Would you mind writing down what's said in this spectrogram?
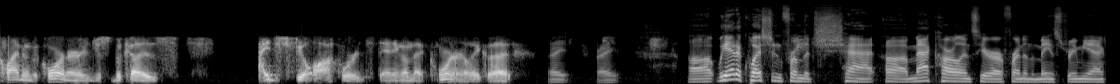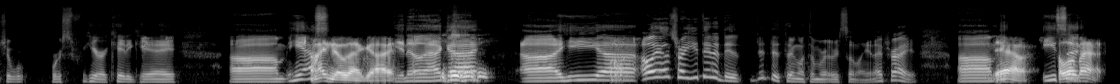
climbing the corner just because I just feel awkward standing on that corner like that. Right, right. Uh, we had a question from the chat. Uh, Matt Carlin's here, our friend in the mainstream. He actually works here at KDKA. Um, he asked, I know that guy. You know that guy? uh, he. Uh, oh, yeah, that's right. You did a did, did a thing with him recently. That's right. Um, yeah. He Hello said Matt.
